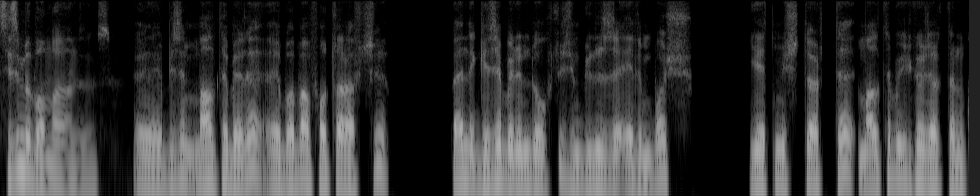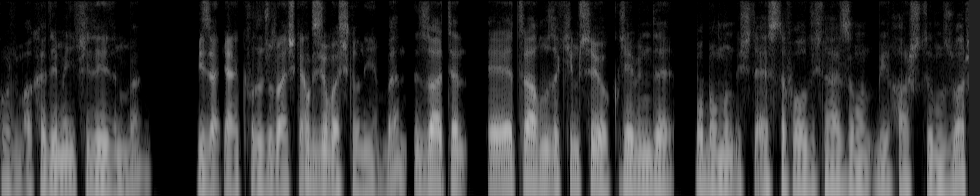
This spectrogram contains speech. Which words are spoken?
Siz mi bombalandınız? e, bizim Maltepe'de e, babam fotoğrafçı. Ben de gece bölümünde okuduğum için gündüzde elim boş. 74'te Maltepe İlk Ocakları'nı kurdum. Akademi 2'deydim ben. Bizzat yani kurucu başkan. Kurucu başkanıyım ben. Zaten e, etrafımızda kimse yok. Cebinde babamın işte esnaf olduğu için her zaman bir harçlığımız var.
